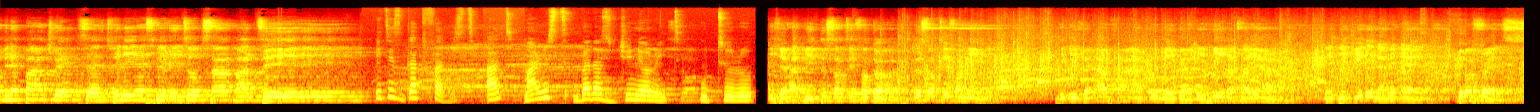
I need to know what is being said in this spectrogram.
nomine Patris et Filii Spiritus Sancti. It is God first at Marist Brothers Juniorate, Uturu. If you're happy, do something for God. Do something for Him. He is the Alpha and Omega, the He that I am, the beginning and the end. Beloved friends,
